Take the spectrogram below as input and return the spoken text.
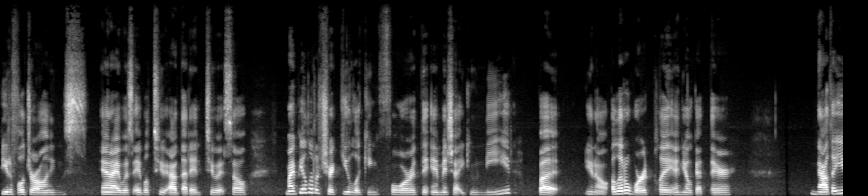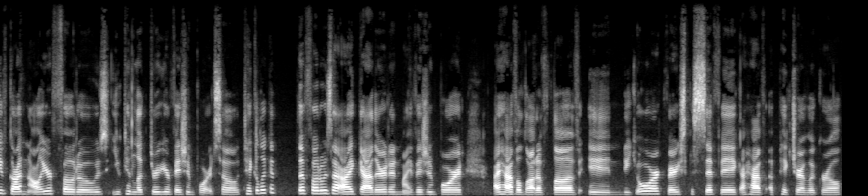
beautiful drawings and I was able to add that into it. So might be a little tricky looking for the image that you need, but you know, a little wordplay and you'll get there. Now that you've gotten all your photos, you can look through your vision board. So take a look at the photos that I gathered in my vision board. I have a lot of love in New York, very specific. I have a picture of a girl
